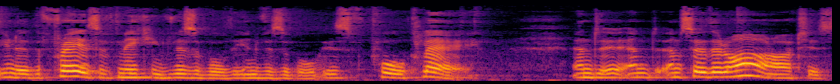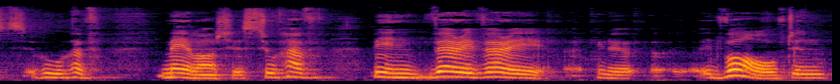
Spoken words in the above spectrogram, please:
you know, the phrase of making visible the invisible is Paul Klee. And, and, and so there are artists who have, male artists, who have been very, very, you know, involved in,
